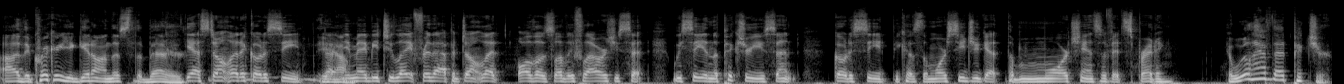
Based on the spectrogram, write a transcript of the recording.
Uh, the quicker you get on this, the better. Yes, don't let it go to seed. That- Yeah. it may be too late for that, but don't let all those lovely flowers you sent we see in the picture you sent go to seed because the more seed you get, the more chance of it spreading. And We'll have that picture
